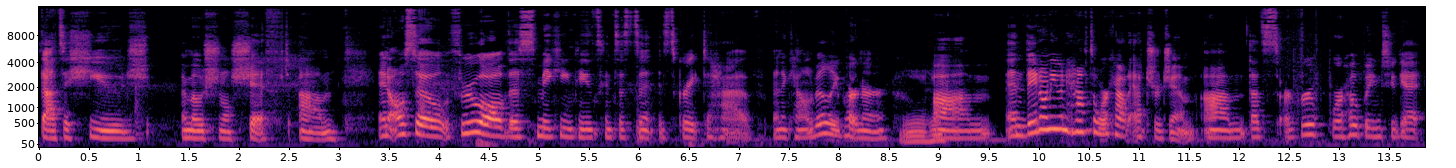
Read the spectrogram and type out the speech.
that's a huge emotional shift. Um, and also through all this, making things consistent, it's great to have an accountability partner. Um, and they don't even have to work out at your gym. Um, that's our group. We're hoping to get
